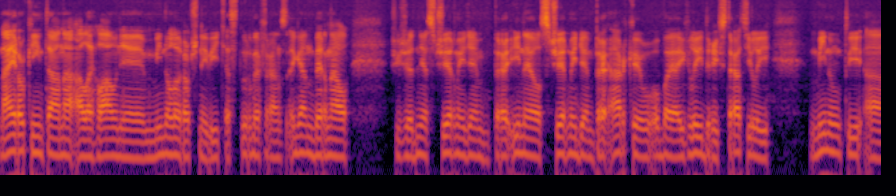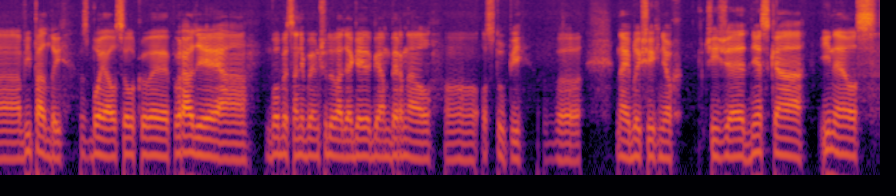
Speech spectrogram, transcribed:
Nairo Quintana, ale hlavne minuloročný víťaz Tour de France Egan Bernal. Čiže dnes čierny deň pre Ineos, čierny deň pre Arkeu, obaja ich lídry stratili minúty a vypadli z boja o celkové poradie a vôbec sa nebudem čudovať, ak Egan Bernal odstúpi v najbližších dňoch. Čiže dneska Ineos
